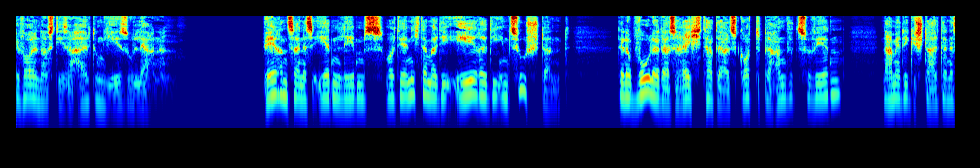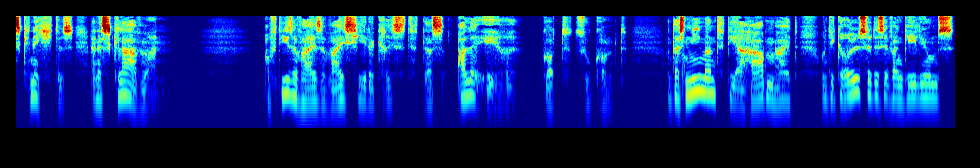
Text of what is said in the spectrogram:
Wir wollen aus dieser Haltung Jesu lernen. Während seines Erdenlebens wollte er nicht einmal die Ehre, die ihm zustand, denn obwohl er das Recht hatte, als Gott behandelt zu werden, nahm er die Gestalt eines Knechtes, eines Sklaven an. Auf diese Weise weiß jeder Christ, dass alle Ehre Gott zukommt und dass niemand die Erhabenheit und die Größe des Evangeliums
